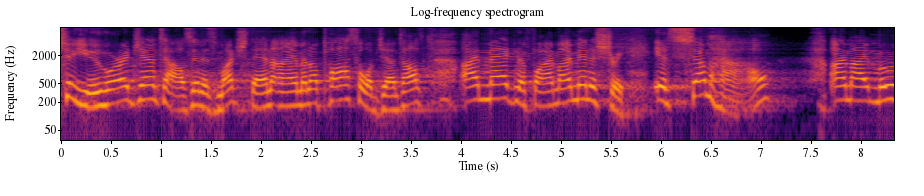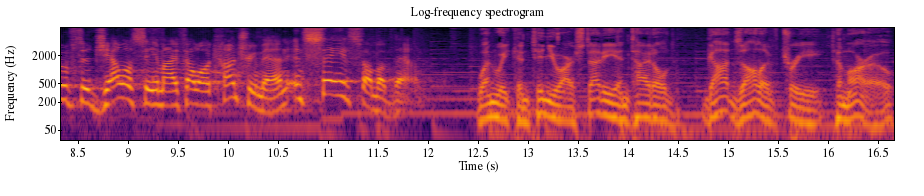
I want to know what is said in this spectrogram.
to you who are Gentiles. Inasmuch then I am an apostle of Gentiles, I magnify my ministry. If somehow I might move to jealousy my fellow countrymen and save some of them. When we continue our study entitled God's Olive Tree tomorrow,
